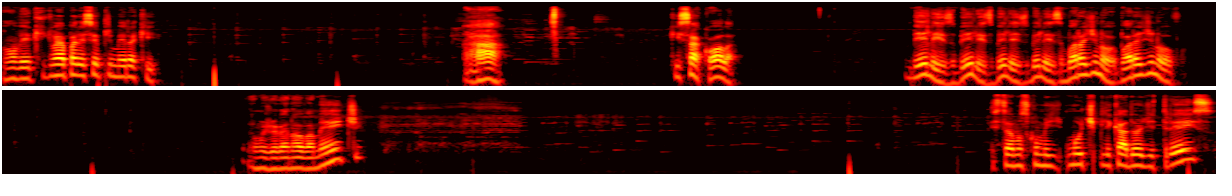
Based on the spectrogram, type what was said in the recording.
Vamos ver o que vai aparecer primeiro aqui. Ah! Que sacola. Beleza, beleza, beleza, beleza. Bora de novo, bora de novo. Vamos jogar novamente. Estamos com multiplicador de 3.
